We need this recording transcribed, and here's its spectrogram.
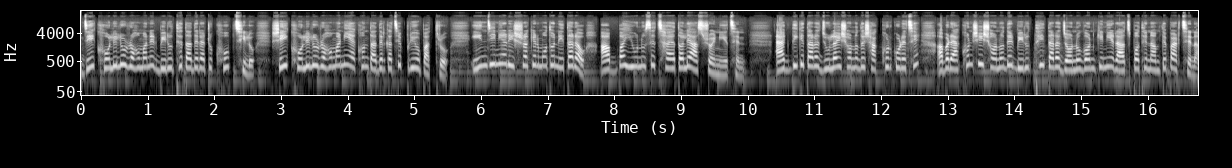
যে খলিলুর রহমানের বিরুদ্ধে তাদের এত ক্ষোভ ছিল, সেই খলিলুর রহমানই এখন তাদের কাছে প্রিয় পাত্র। ইঞ্জিনিয়ার ইশরাকের মতো নেতারাও আব্বা ইউনুসের ছায়াতলে আশ্রয় নিয়েছেন। একদিকে তারা জুলাই সনদে স্বাক্ষর করেছে, আবার এখন সেই সনদের বিরুদ্ধেই তারা জনগণকে নিয়ে রাজপথে নামতে পারছে না।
